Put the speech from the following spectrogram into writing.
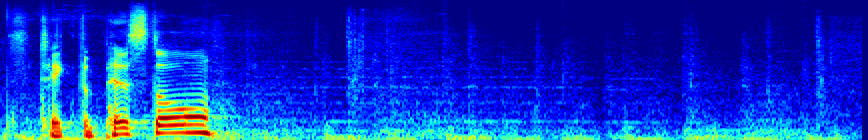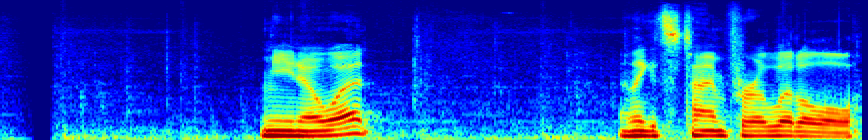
Let's take the pistol. You know what? I think it's time for a little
